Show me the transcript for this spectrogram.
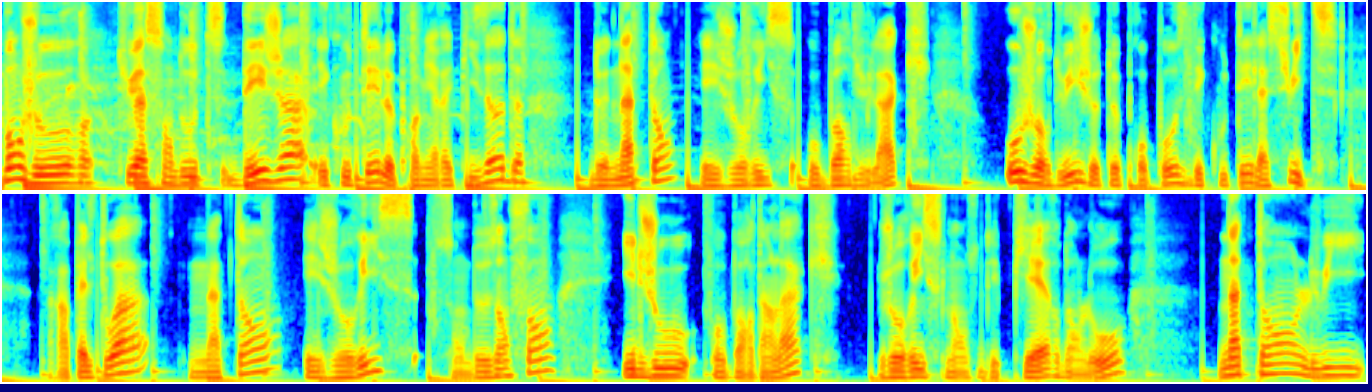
Bonjour, tu as sans doute déjà écouté le premier épisode de Nathan et Joris au bord du lac. Aujourd'hui, je te propose d'écouter la suite. Rappelle-toi, Nathan et Joris sont deux enfants. Ils jouent au bord d'un lac. Joris lance des pierres dans l'eau. Nathan, lui,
